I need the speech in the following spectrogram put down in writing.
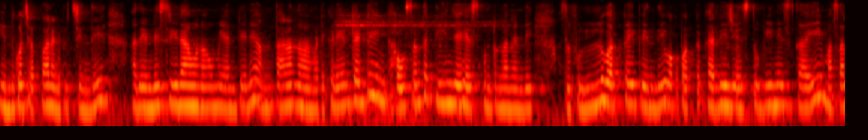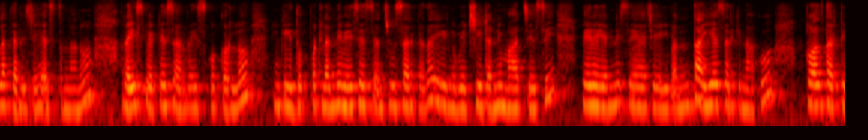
ఎందుకో చెప్పాలనిపించింది. అదేంటి శ్రీరామనవమి అంటేనే అంత ఆనందం అనమాట ఇక్కడ ఏంటంటే ఇంకా హౌస్ అంతా క్లీన్ చేసేసుకుంటున్నానండి. అసలు ఫుల్ వర్క్ అయిపోయింది. ఒక పక్క కర్రీ చేస్తూ బీనీస్ కాయి మసాలా కర్రీ చేసేస్తున్నాను. రైస్ పెట్టేశాను రైస్ కుక్కర్లో. ఇంక ఈ దుప్పట్లన్నీ వేసేసాను. చూసారు కదా ఇంక బెడ్షీట్ అన్నీ మార్చేసి వేరే అన్నీ ఇవంతా అయ్యేసరికి నాకు ట్వెల్వ్ థర్టీ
